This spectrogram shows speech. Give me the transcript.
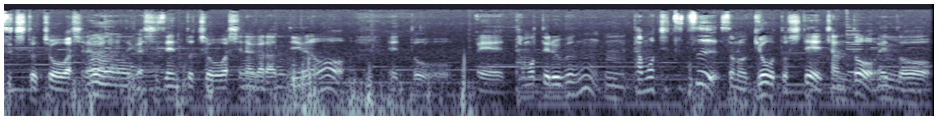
土と調和しながら、っていうか自然と調和しながらっていうのを、えーとえー、保てる分、保ちつつその業としてちゃんと,、えー、と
